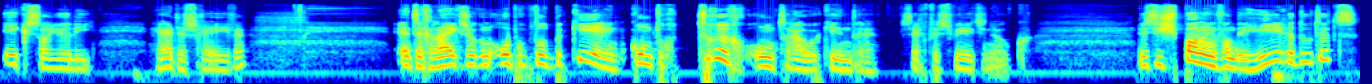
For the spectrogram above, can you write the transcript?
Ik zal jullie herders geven. En tegelijk is ook een oproep tot bekering. Kom toch terug, ontrouwe kinderen, zegt vers 14 ook. Dus die spanning van de Heer doet het.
